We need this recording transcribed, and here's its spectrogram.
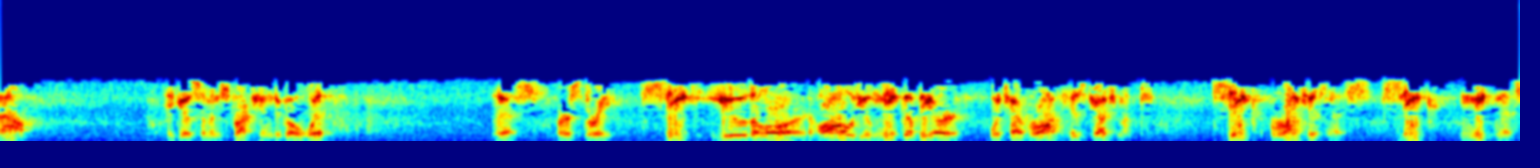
Now, he gives some instruction to go with this. Verse 3 Seek you the Lord, all you meek of the earth, which have wrought his judgment. Seek righteousness, seek meekness.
